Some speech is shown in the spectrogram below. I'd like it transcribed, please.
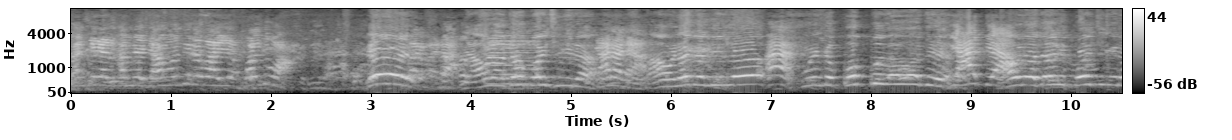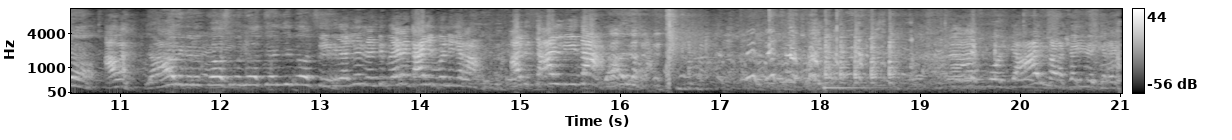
கஞ்சி அது கம்மியாச்சு, அவன் வந்து பொழுதுவான். எவனாதான் போயிச்சுக்கிற யாரால? அவனே கண்டில்ல ஆ. உங்க பப்பு நீ யாருக்கு நீ பேசணும் தெரிஞ்சு பேசு வந்து ரெண்டு பேரும் காலி பண்ணிக்கலாம் அடுத்த ஆள் யாரு? இப்போ யார் மேல கை வைக்கிறேன்.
